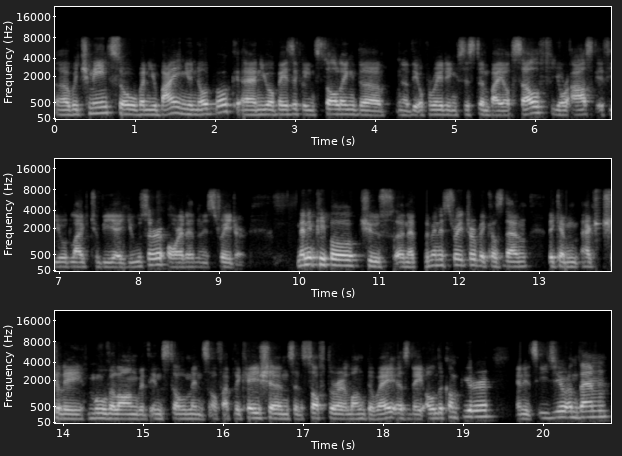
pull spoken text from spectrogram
uh, which means so when you buy a new notebook and you're basically installing the, uh, the operating system by yourself, you're asked if you would like to be a user or an administrator. Many people choose an administrator because then they can actually move along with installments of applications and software along the way as they own the computer and it's easier on them.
